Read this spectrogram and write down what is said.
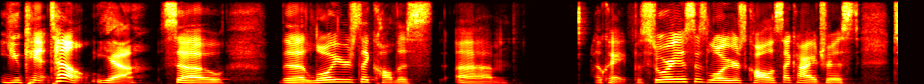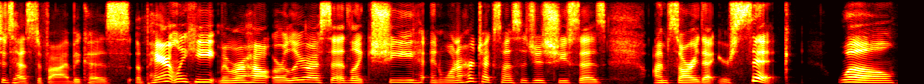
You can't tell. Yeah. So the lawyers they call this. Um, okay, Pistorius's lawyers call a psychiatrist to testify because apparently he. Remember how earlier I said like she in one of her text messages she says, "I'm sorry that you're sick." Well,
